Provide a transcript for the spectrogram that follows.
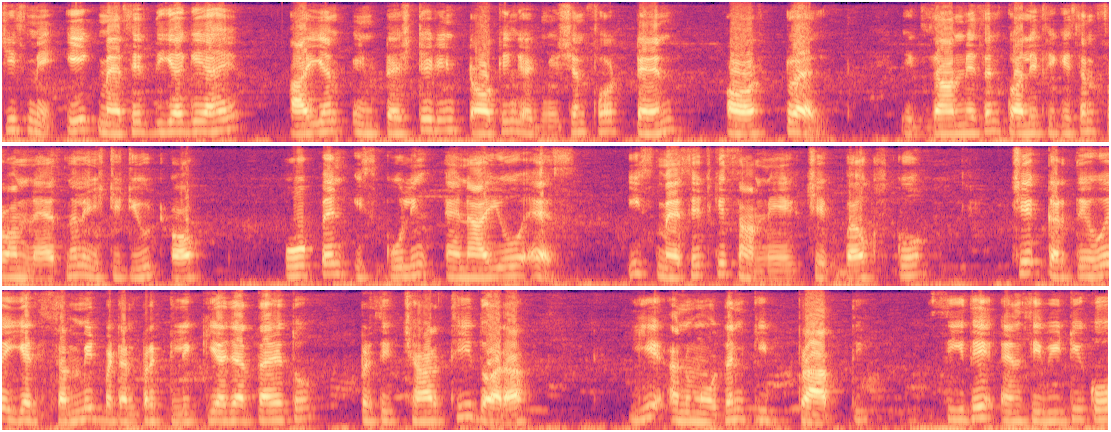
जिसमें एक मैसेज दिया गया है I am interested in talking admission for tenth और twelfth examination qualification from national institute of open schooling NIOS इस मैसेज के सामने एक चेक बॉक्स को चेक करते हुए यदि सबमिट बटन पर क्लिक किया जाता है तो प्रशिक्षार्थी द्वारा ये अनुमोदन की प्राप्ति सीधे एनसीबीटी को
